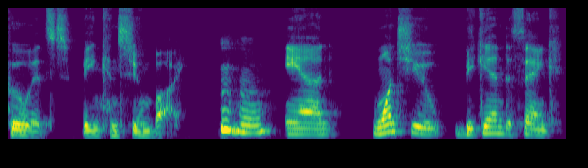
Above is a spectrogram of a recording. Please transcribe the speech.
who it's being consumed by. Mm-hmm. And once you begin to think,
